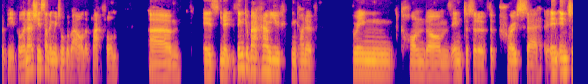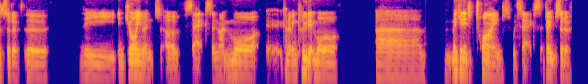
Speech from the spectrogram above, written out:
for people and actually it's something we talk about on the platform um, is you know think about how you can kind of bring condoms into sort of the process in, into sort of the the enjoyment of sex and like more uh, kind of include it more um, make it intertwined with sex. Don't sort of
